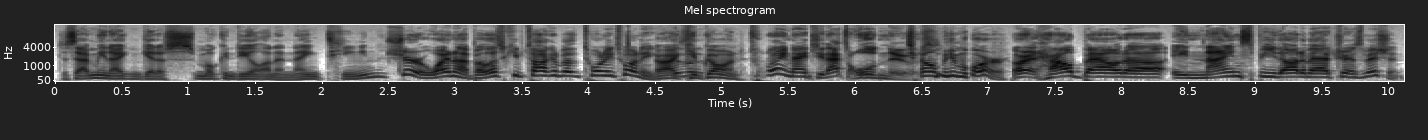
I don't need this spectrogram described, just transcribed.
does that mean I can get a smoking deal on a 19? Sure, why not? But let's keep talking about the 2020. All right, keep going. 2019, that's old news. Tell me more. All right, how about uh, a nine speed automatic transmission?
